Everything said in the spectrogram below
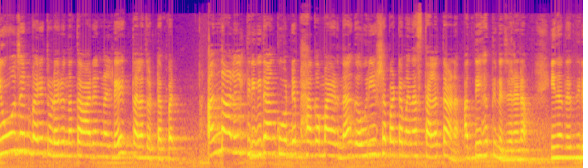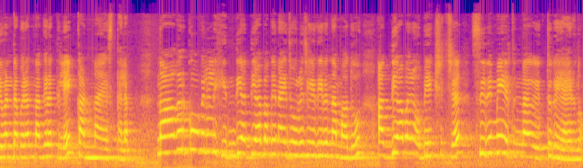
ന്യൂജൻ വരെ തുടരുന്ന താരങ്ങളുടെ തലതൊട്ടപ്പൻ. അന്നാളിൽ തിരുവിതാംകൂറിന്റെ ഭാഗമായിരുന്ന ഗൗരീഷപട്ടം എന്ന സ്ഥലത്താണ് അദ്ദേഹത്തിന്റെ ജനനം. ഇന്നത്തെ തിരുവനന്തപുരം നഗരത്തിലെ കണ്ണായ സ്ഥലം. നാഗർകോവിലിൽ ഹിന്ദി അധ്യാപകനായി ജോലി ചെയ്തിരുന്ന മധു അധ്യാപനം ഉപേക്ഷിച്ച് സിനിമയിൽ എത്തുന്ന എത്തുകയായിരുന്നു.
